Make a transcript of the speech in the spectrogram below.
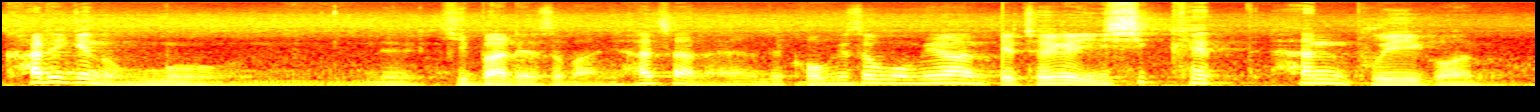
카리겐 논문을 기반해서 많이 하잖아요. 근데 거기서 보면 저희가 이식한 부위건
